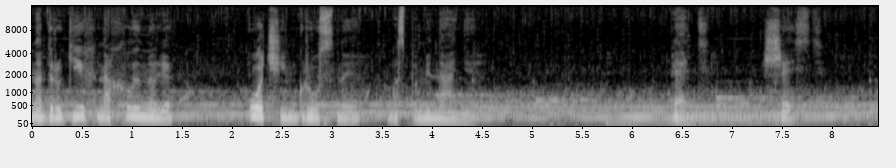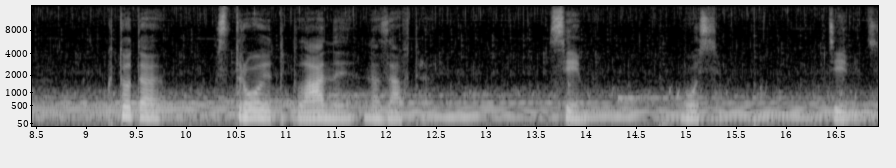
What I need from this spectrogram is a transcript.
На других нахлынули очень грустные воспоминания – пять, шесть. Кто-то строит планы на завтра. Семь, восемь, девять,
